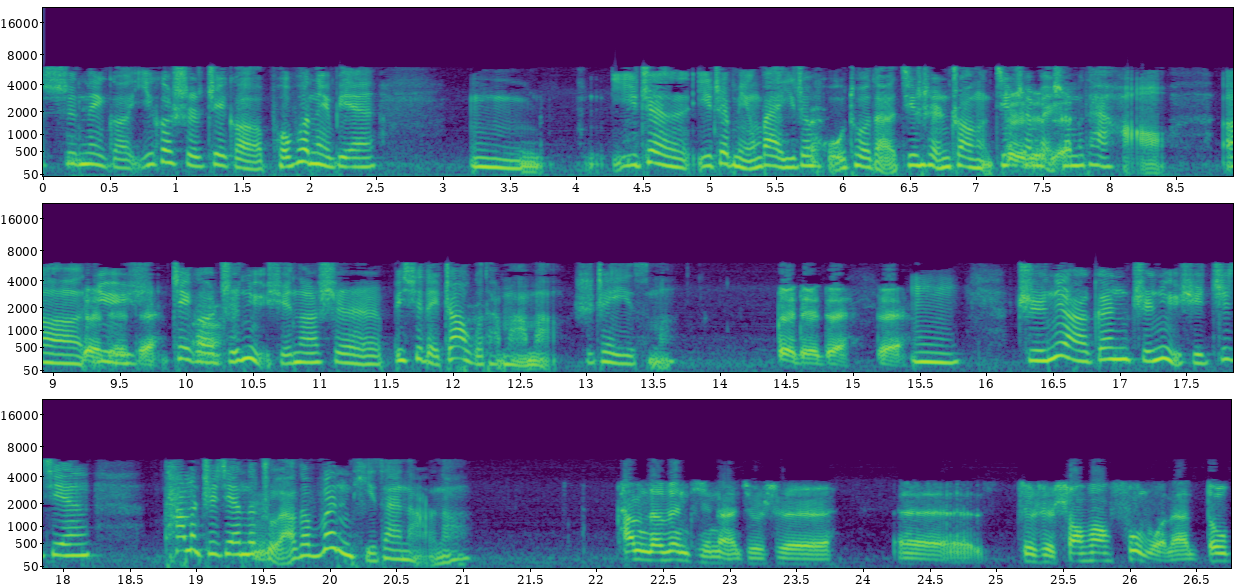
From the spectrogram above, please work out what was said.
是那个，一个是这个婆婆那边，嗯，一阵一阵明白一阵糊涂的，精神状精神本身不太好。呃，女这个啊侄女婿呢是必须得照顾他妈妈，是这意思吗？对对对对，嗯，侄女儿跟侄女婿之间，他们之间的主要的问题在哪儿呢？他们的问题呢，就是呃，就是双方父母呢都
